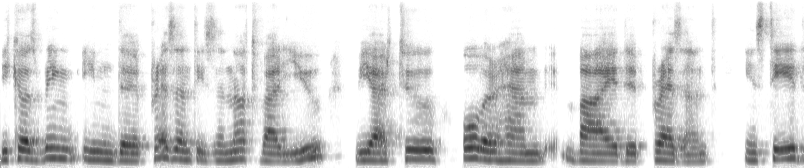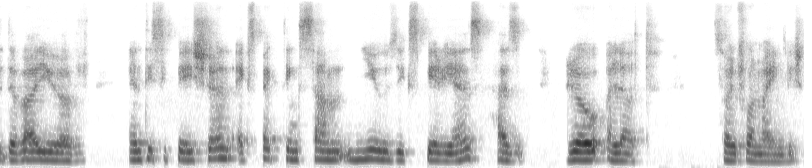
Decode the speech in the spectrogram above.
because being in the present is not value. We are too overwhelmed by the present. Instead, the value of anticipation, expecting some news experience has grow a lot. Sorry for my English.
